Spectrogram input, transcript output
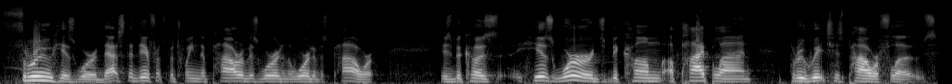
through His Word. That's the difference between the power of His Word and the Word of His power, is because His words become a pipeline through which His power flows.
